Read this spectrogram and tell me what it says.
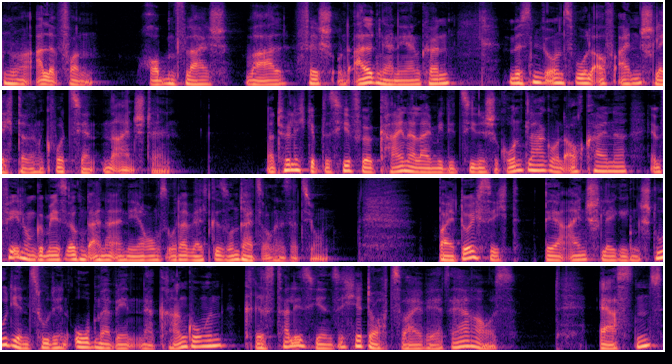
nur alle von Robbenfleisch, Wal, Fisch und Algen ernähren können, müssen wir uns wohl auf einen schlechteren Quotienten einstellen. Natürlich gibt es hierfür keinerlei medizinische Grundlage und auch keine Empfehlung gemäß irgendeiner Ernährungs- oder Weltgesundheitsorganisation. Bei Durchsicht der einschlägigen Studien zu den oben erwähnten Erkrankungen kristallisieren sich jedoch zwei Werte heraus. Erstens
